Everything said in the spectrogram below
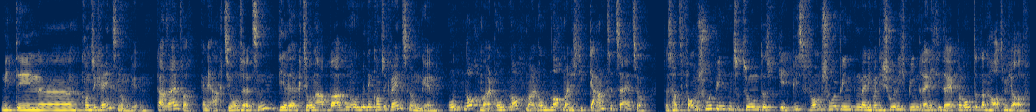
mit den äh, Konsequenzen umgehen. Ganz einfach. Eine Aktion setzen, die Reaktion abwarten und mit den Konsequenzen umgehen. Und nochmal und nochmal und nochmal. ist die ganze Zeit so. Das hat vom Schuhbinden zu tun, das geht bis vom Schuhbinden. Wenn ich mir die Schuhe nicht binde, renne ich die Treppen runter, dann haut es mich auf.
